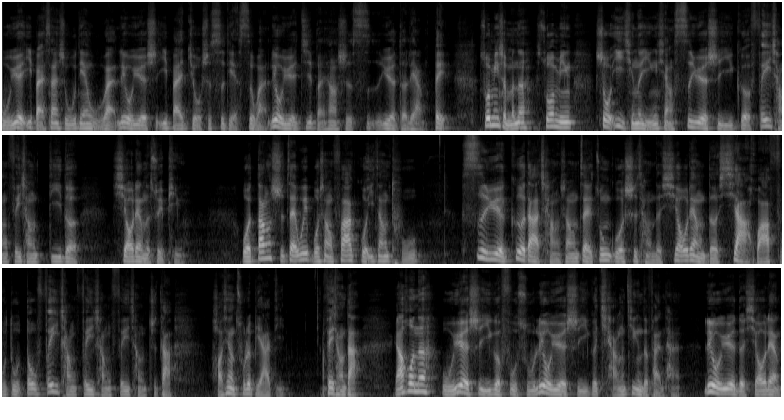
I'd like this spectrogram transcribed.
五月一百三十五点五万，六月是一百九十四点四万，六月基本上是四月的两倍，说明什么呢？说明受疫情的影响，四月是一个非常非常低的销量的水平。我当时在微博上发过一张图，四月各大厂商在中国市场的销量的下滑幅度都非常非常非常之大，好像除了比亚迪非常大。然后呢，五月是一个复苏，六月是一个强劲的反弹。六月的销量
